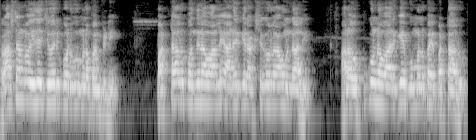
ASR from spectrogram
రాష్ట్రంలో ఇదే చివరి పోటు భూముల పంపిణీ. పట్టాలు పొందిన వాళ్ళే అడవికి రక్షకులుగా ఉండాలి. అలా ఒప్పుకున్న వారికే భూములపై పట్టాలు.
